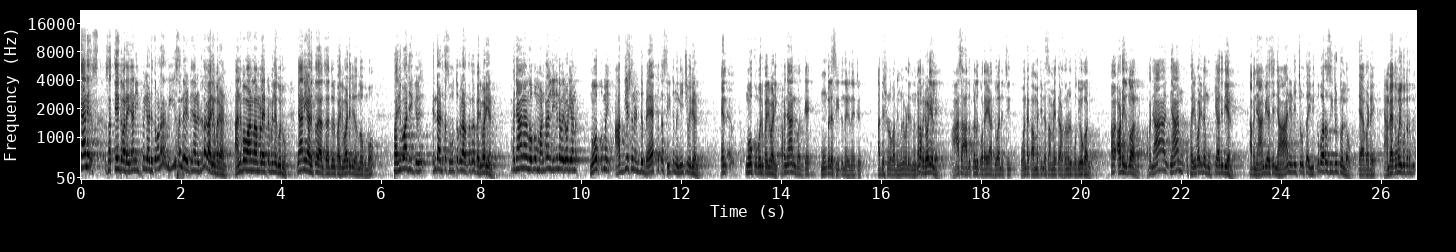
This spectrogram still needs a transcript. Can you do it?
ഞാൻ സത്യമായിട്ട് പറയാം. ഞാൻ ഇപ്പോൾ ഈ അടുത്ത് വളരെ റീസെന്റ് ആയിട്ട് ഞാൻ ഉള്ള കാര്യം പറയാണ്. അനുഭവമാണ് നമ്മളെ ഏറ്റവും വലിയ ഗുരു. ഞാൻ ഈ അടുത്ത ഒരു പരിപാടി ചെയ്ത് നോക്കുമ്പോൾ പരിപാടിക്ക് എന്റെ അടുത്ത സുഹൃത്തുക്കൾ അടുത്തൊക്കെ പരിപാടിയാണ്. അപ്പോൾ ഞാൻ നോക്കും മണ്ഡലം ലീഗിന്റെ പരിപാടിയാണ്. നോക്കുമ്പോൾ അധ്യക്ഷനുണ്ട് ബാക്കത്തെ സീറ്റ് നീച്ച് വരികയാണ്. എൻ നോക്കും ഒരു പരിപാടി. അപ്പോൾ ഞാൻ പതുക്കെ മുമ്പിലെ സീറ്റ് എഴുന്നേറ്റ് അധ്യക്ഷനോട് പറഞ്ഞു ഇവിടെ നിങ്ങളുടെ പരിപാടിയല്ലേ? ആ സാധുക്കൾ കുറേ അധ്വാനിച്ച് ഓന്റെ കമ്മിറ്റിന്റെ സമയത്ത് നടത്തുന്ന ഒരു ഉദ്യോഗമാണ് അപ്പോൾ അവിടെ ഇരുന്ന് പറഞ്ഞു. അപ്പോൾ ഞാൻ ഞാൻ പരിപാടിയുടെ മുഖ്യാതിഥിയാണ്. അപ്പോൾ ഞാൻ വിചാരിച്ചു ഞാൻ എണീച്ചു കൊടുത്താൽ എനിക്ക് വേറെ സീറ്റ് കിട്ടുമല്ലോ. എവിടെ? ഞാൻ ബാക്ക് പോയി കുത്തുന്നത്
